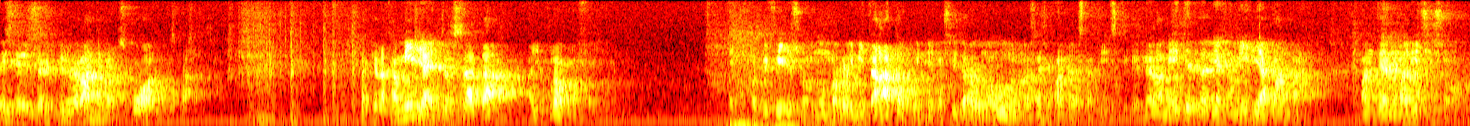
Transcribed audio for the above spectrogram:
Rischia di essere più rilevante per la scuola quest'altro. perché la famiglia è interessata ai propri figli. E I propri figli sono un numero limitato, quindi considera uno a uno, ha senso fare delle statistiche. Nella media della mia famiglia quante anomalie ci sono?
